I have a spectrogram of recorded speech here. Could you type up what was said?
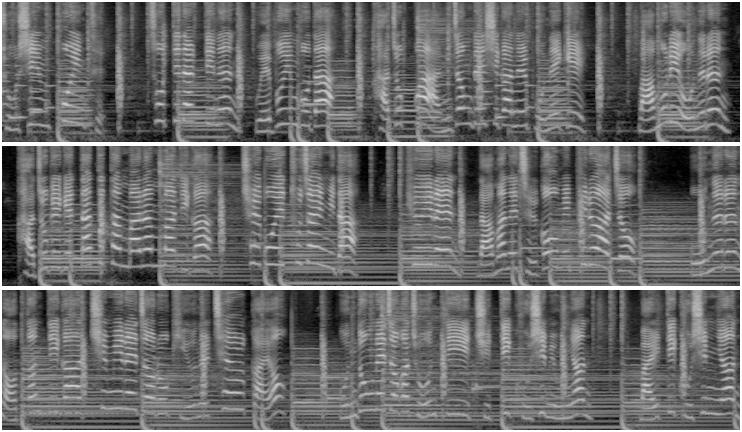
조심 포인트. 소띠달띠는 외부인보다 가족과 안정된 시간을 보내길. 마무리 오늘은 가족에게 따뜻한 말 한마디가 최고의 투자입니다. 휴일엔 나만의 즐거움이 필요하죠. 오늘은 어떤 띠가 취미 레저로 기운을 채울까요? 운동 레저가 좋은 띠 쥐띠 96년, 말띠 90년,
